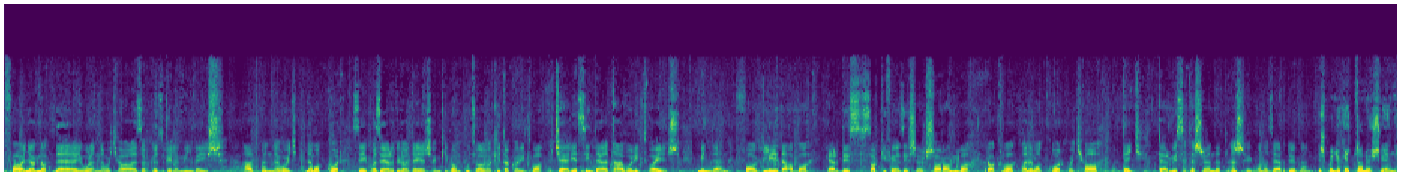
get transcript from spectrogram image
faanyagnak, de jó lenne, hogyha ez a közvéleménybe is átmenne, hogy nem akkor szép az erdő, ha teljesen ki van pucolva, kitakarítva, a cserje szint eltávolítva, és minden fa glédába, erdész szakkifejezéssel sarangba rakva, hanem akkor, hogyha ott egy természetes rendetlenség van az erdőben. És mondjuk egy tanösvény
